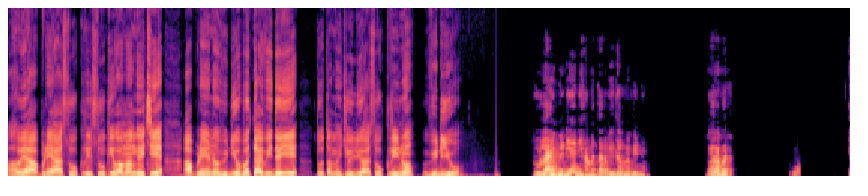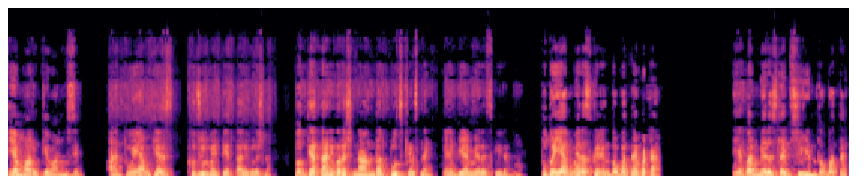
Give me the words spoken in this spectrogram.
હવે આપણે આ છોકરી શું કહેવા માંગે છે, આપણે એનો વીડિયો બતાવી દઈએ. તો તમે જોઈ લ્યો આ છોકરીનો વીડિયો. તું મીડિયાની સામે તારા વિધા બરાબર? એમ મારું કહેવાનું છે. અને તું એમ કે ખજૂરભાઈ તેતાલીસ વર્ષના. તો તેતાલીસ વર્ષના અંદર તું જ કહેશ ને, એને બે મેરેજ કર્યા. તું તો એક મેરેજ કરીને તો બતાય બટા. એકવાર મેરેજ લાઈફ જીવીને તો બતાય.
